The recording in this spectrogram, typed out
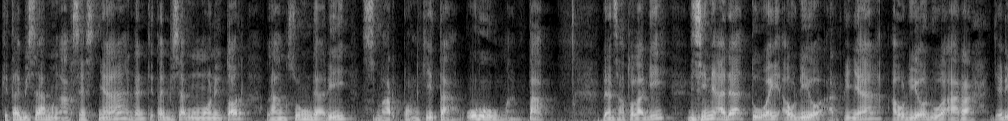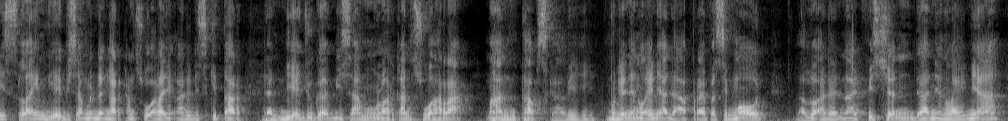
kita bisa mengaksesnya dan kita bisa memonitor langsung dari smartphone kita. Uh, mantap! Dan satu lagi, di sini ada two-way audio, artinya audio dua arah. Jadi selain dia bisa mendengarkan suara yang ada di sekitar, dan dia juga bisa mengeluarkan suara. Mantap sekali. Kemudian yang lainnya ada privacy mode, lalu ada night vision, dan yang lainnya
